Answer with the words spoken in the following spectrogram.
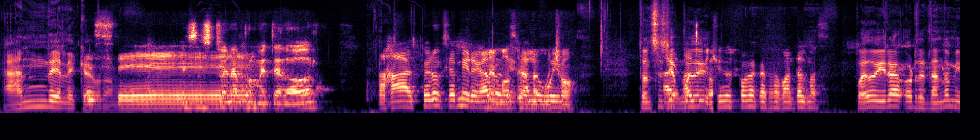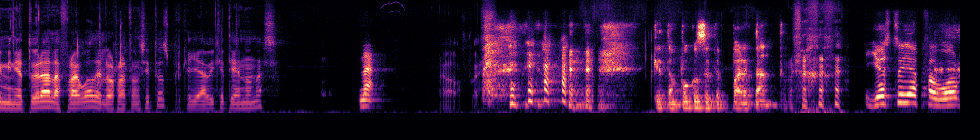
Ándele, cabrón. Este... Eso suena prometedor. Ajá, espero que sea mi regalo. Me emociona mucho. Entonces ya puedo, fantasmas. ¿puedo ir ordenando mi miniatura a la fragua de los ratoncitos? Porque ya vi que tienen unas. Nah. Oh, pues. que tampoco se te pare tanto. Yo estoy a favor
